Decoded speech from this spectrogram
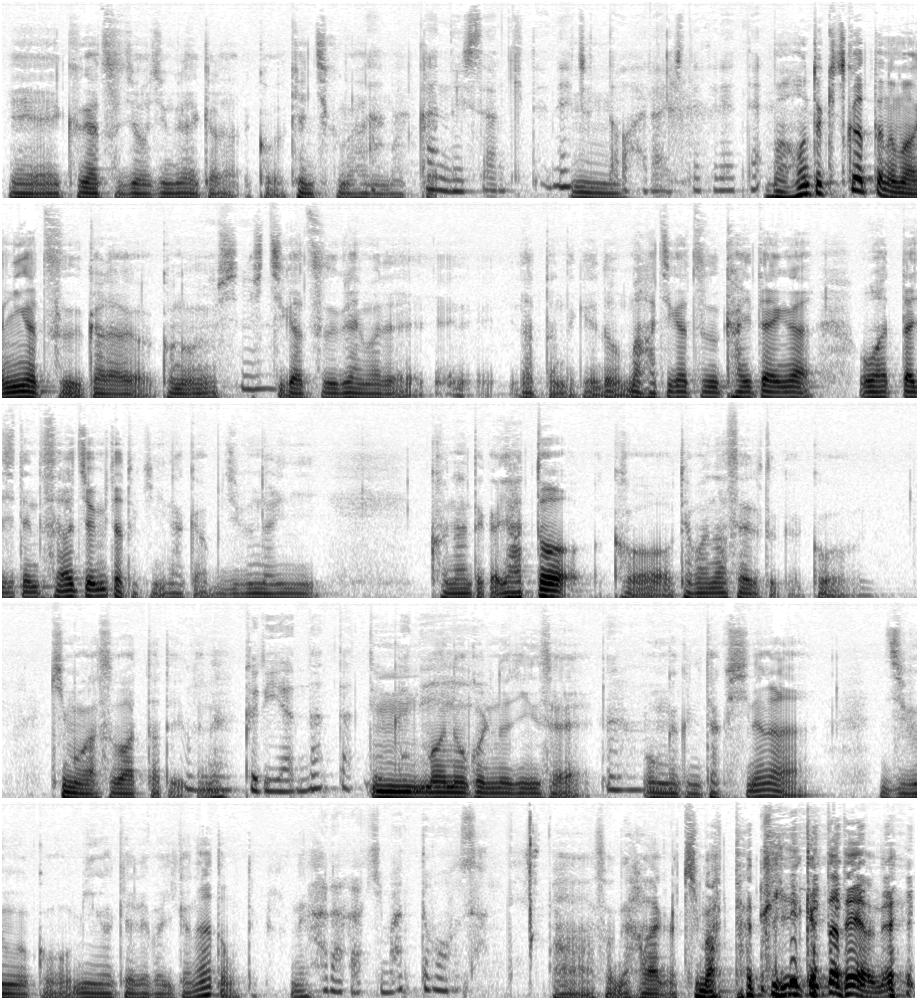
えー9月上旬ぐらいからこう建築が始まって。神主さん来てねちょっとお祓いしてくれて、まあ、本当きつかったのは2月からこのし7月ぐらいまでだったんだけれど、まあ、8月解体が終わった時点で更地を見た時になんか自分なりにこうなんていうかやっとこう手放せるとかこう肝が据わったというかね、クリアになったってういうかね、んもう残りの人生、音楽に託しながら自分をこう磨ければいいかなと思ってね。腹が決まったウォンさんでした。ああそうね腹が決まったって言い方だよね。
